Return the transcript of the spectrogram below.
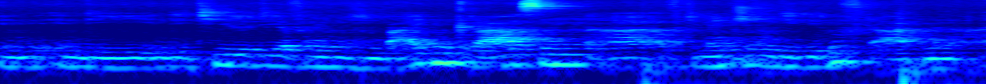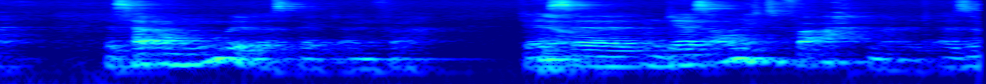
in, in, die, in die Tiere, die auf irgendwelchen Weiden grasen, äh, auf die Menschen, die die Luft atmen. Das hat auch einen Umweltaspekt einfach. Der ja. ist, äh, und der ist auch nicht zu verachten halt. Also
